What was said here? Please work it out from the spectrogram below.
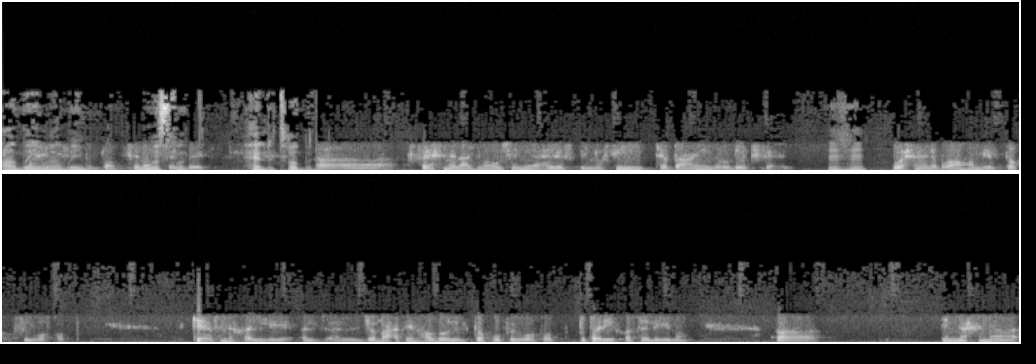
عظيم عظيم بالضبط، في نفس وصلت. البيت. حلو تفضل آه فإحنا لازم أول شيء نعرف إنه في تباين ردود فعل مهم. وإحنا نبغاهم يلتقوا في الوسط كيف نخلي الج- الجماعتين هذول يلتقوا في الوسط بطريقة سليمة آه إن إحنا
